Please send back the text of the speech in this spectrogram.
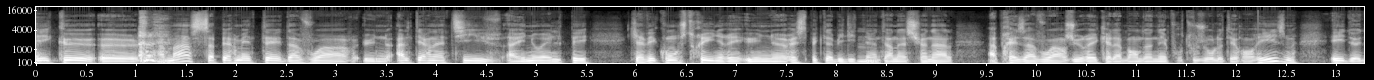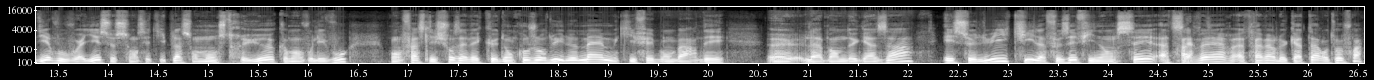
Et que le Hamas, ça permettait d'avoir une alternative à une OLP qui avait construit une, respectabilité mm. internationale après avoir juré qu'elle abandonnait pour toujours le terrorisme, et de dire, vous voyez, ce sont, ces types-là sont monstrueux, comment voulez-vous qu'on fasse les choses avec eux? Donc aujourd'hui, le même qui fait bombarder euh, la bande de Gaza est celui qui la faisait financer à travers, à travers le Qatar autrefois.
